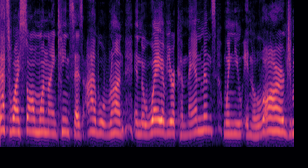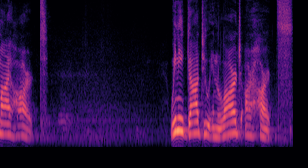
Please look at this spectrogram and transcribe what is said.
That's why Psalm 119 says, I will run in the way of your commandments when you enlarge my heart. We need God to enlarge our hearts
